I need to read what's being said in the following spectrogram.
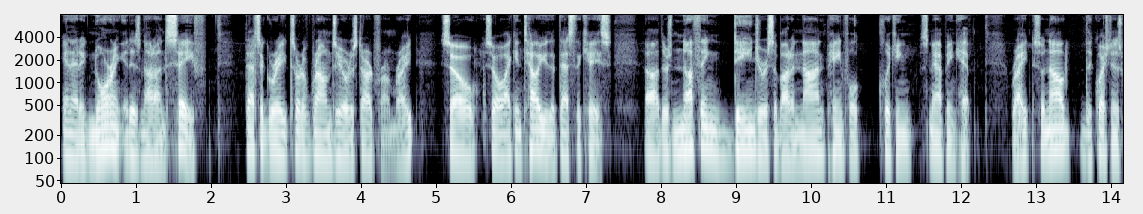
and that ignoring it is not unsafe that's a great sort of ground zero to start from right? So so i can tell you that that's the case. Uh, there's nothing dangerous about a non-painful clicking snapping hip right? So now the question is,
